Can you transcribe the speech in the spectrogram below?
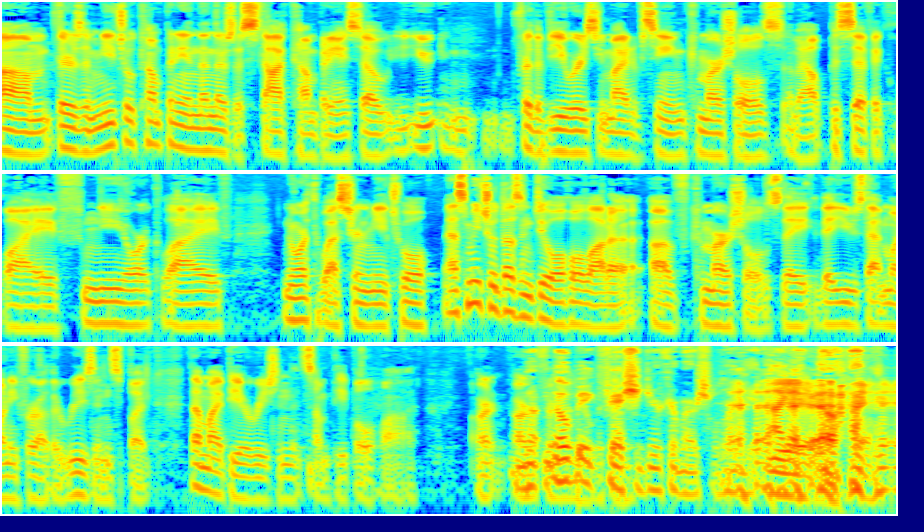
Um, there's a mutual company, and then there's a stock company. So, you, for the viewers, you might have seen commercials about Pacific Life, New York Life, Northwestern Mutual. Mass Mutual doesn't do a whole lot of, of commercials. They they use that money for other reasons, but that might be a reason that some people uh, aren't No, aren't no familiar big fish in your commercials. I get. I get. Yeah.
